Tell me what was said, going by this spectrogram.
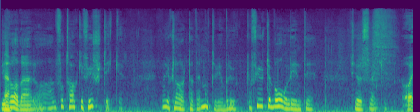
Vi Ja. var der og hadde fått tak i fyrstikker. Det var jo klart at det måtte vi jo bruke. Og fyrte bål inn til fjøsveggen. Oi.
